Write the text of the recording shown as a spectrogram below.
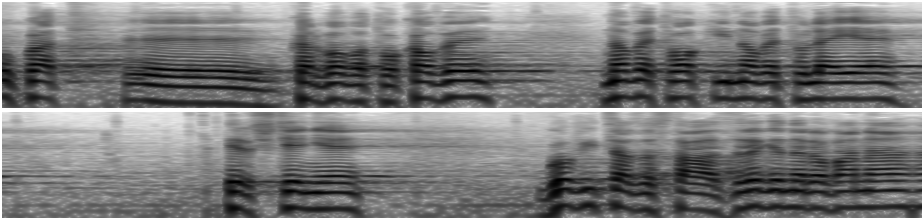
układ y, korbowo-tłokowy, nowe tłoki, nowe tuleje, pierścienie, Głowica została zregenerowana,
